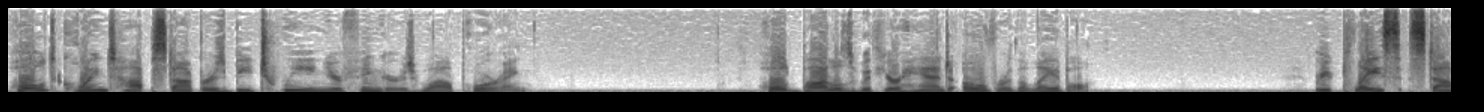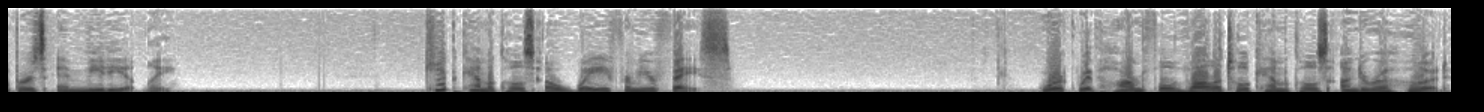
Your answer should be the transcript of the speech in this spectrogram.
Hold coin top stoppers between your fingers while pouring. Hold bottles with your hand over the label. Replace stoppers immediately. Keep chemicals away from your face. Work with harmful volatile chemicals under a hood.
